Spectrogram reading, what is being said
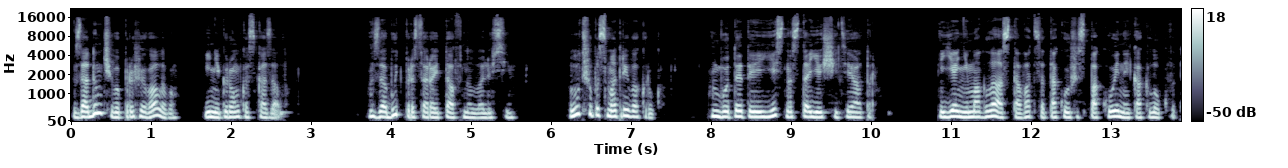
задумчиво прожевал его и негромко сказал: "Забудь про сарай Тафнелла, Люси. Лучше посмотри вокруг. Вот это и есть настоящий театр". Я не могла оставаться такой же спокойной, как Локвуд.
